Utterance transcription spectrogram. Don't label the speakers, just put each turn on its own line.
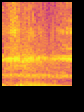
DJ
